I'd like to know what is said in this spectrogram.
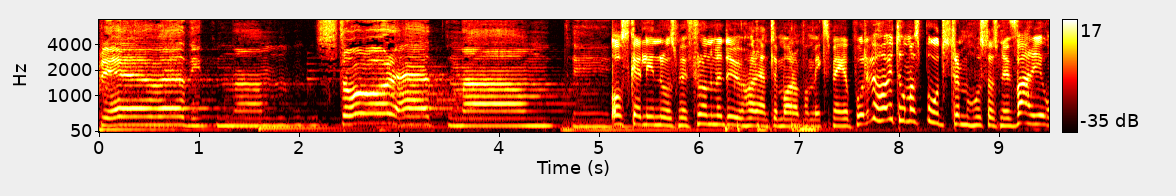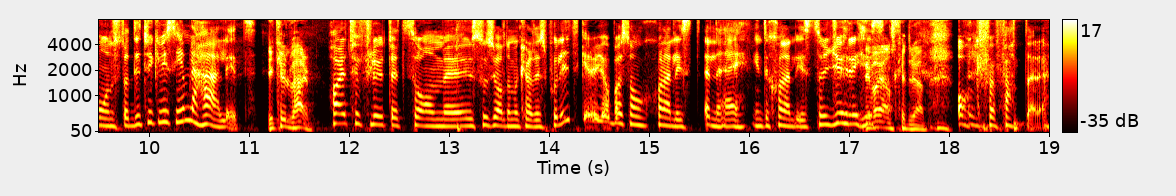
Bredvid ditt namn står ett namn till Oskar Lindros med Från och med du har äntligen morgon på Mix Megapol. Vi har ju Thomas Bodström hos oss nu varje onsdag. Det tycker vi är så himla härligt. Det är kul att vara här. Har ett förflutet som eh, socialdemokratisk politiker och jobbar som journalist, eller nej, inte journalist, som jurist Det var en önskedröm. och författare.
